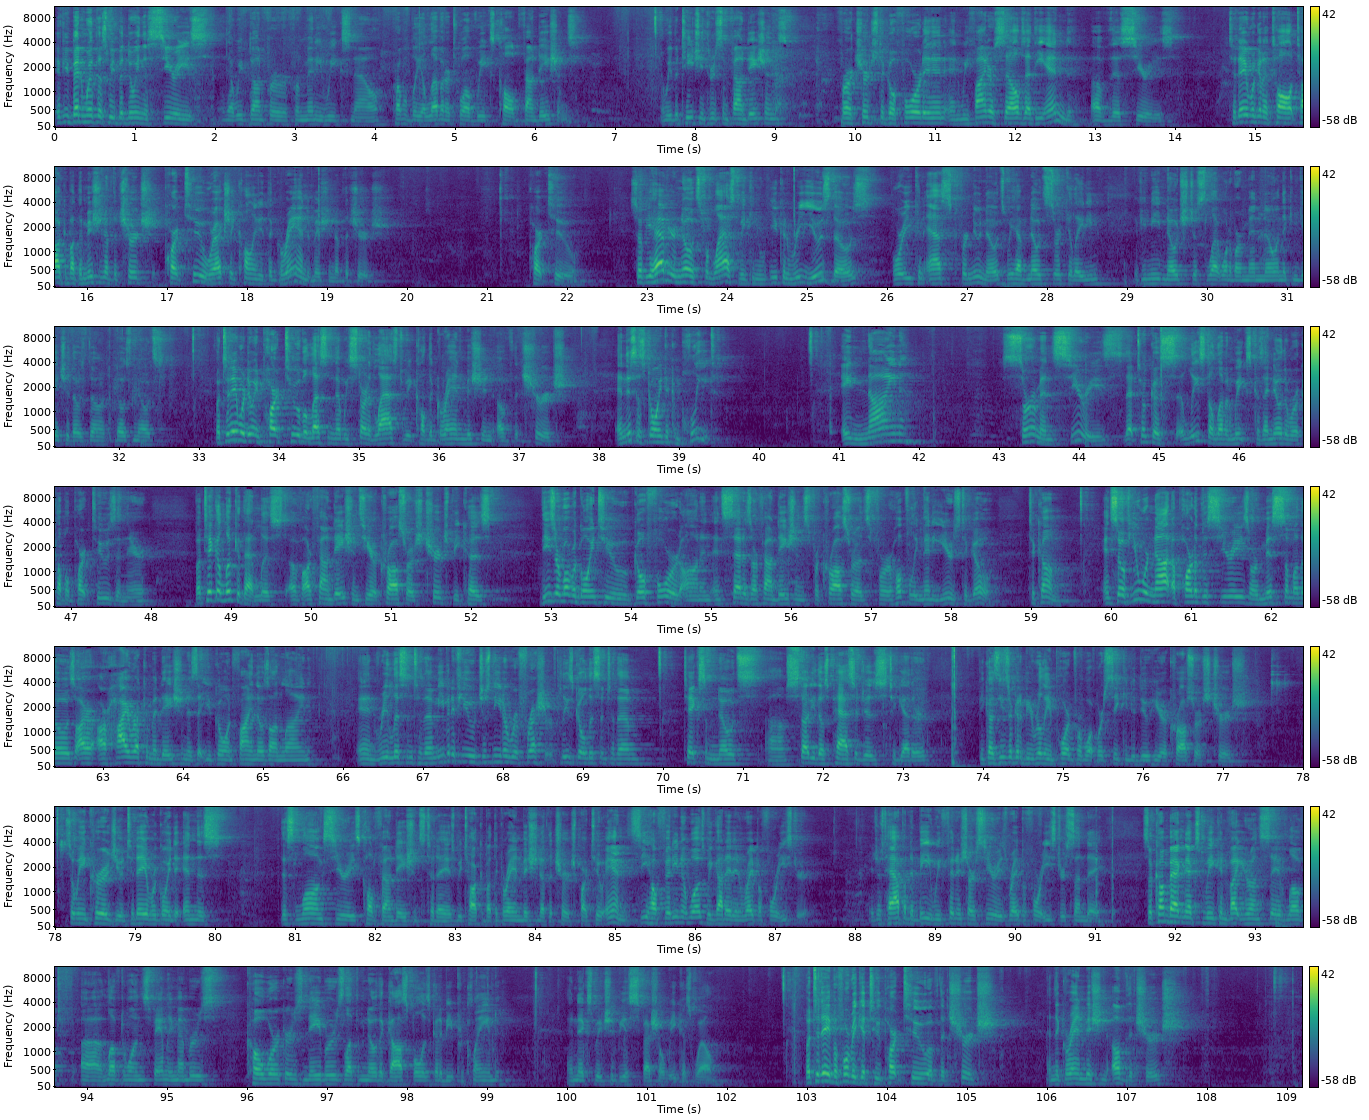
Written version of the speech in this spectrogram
If you've been with us, we've been doing this series that we've done for, for many weeks now, probably 11 or 12 weeks, called Foundations. And we've been teaching through some foundations for our church to go forward in, and we find ourselves at the end of this series. Today we're going to talk, talk about the mission of the church, part two. We're actually calling it the grand mission of the church, part two. So if you have your notes from last week, you can reuse those, or you can ask for new notes. We have notes circulating if you need notes, just let one of our men know and they can get you those, those notes. But today we're doing part two of a lesson that we started last week called The Grand Mission of the Church. And this is going to complete a nine sermon series that took us at least 11 weeks because I know there were a couple part twos in there. But take a look at that list of our foundations here at Crossroads Church because these are what we're going to go forward on and, and set as our foundations for Crossroads for hopefully many years to go to come. And so, if you were not a part of this series or missed some of those, our, our high recommendation is that you go and find those online and re listen to them. Even if you just need a refresher, please go listen to them, take some notes, um, study those passages together, because these are going to be really important for what we're seeking to do here at Crossroads Church. So, we encourage you. Today, we're going to end this, this long series called Foundations today as we talk about the grand mission of the church, part two. And see how fitting it was? We got it in right before Easter. It just happened to be we finished our series right before Easter Sunday. So come back next week, invite your unsaved loved, uh, loved ones, family members, co workers, neighbors, let them know the gospel is going to be proclaimed. And next week should be a special week as well. But today, before we get to part two of the church and the grand mission of the church,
